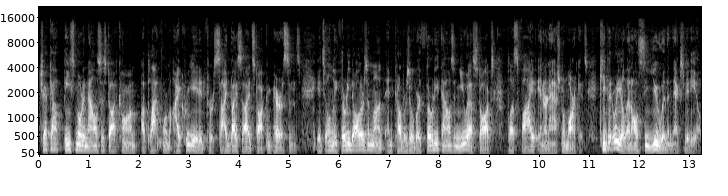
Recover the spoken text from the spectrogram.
Check out beastmodeanalysis.com, a platform I created for side by side stock comparisons. It's only $30 a month and covers over 30,000 US stocks plus five international markets. Keep it real, and I'll see you in the next video.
